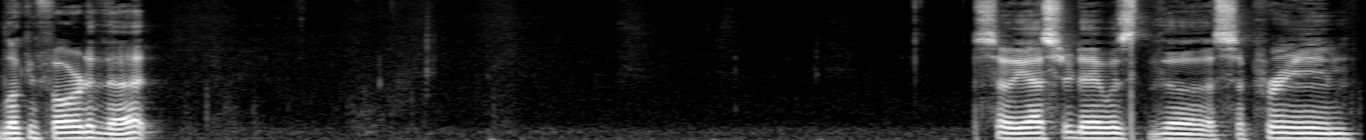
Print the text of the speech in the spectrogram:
looking forward to that. So yesterday was the Supreme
